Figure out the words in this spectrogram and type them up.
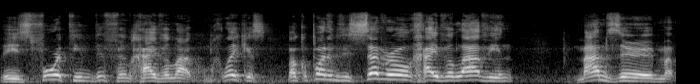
there's 14 different Chayvelavim. Machlekes, Bakoponim, there's several Chayvelavim, Mamzer,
